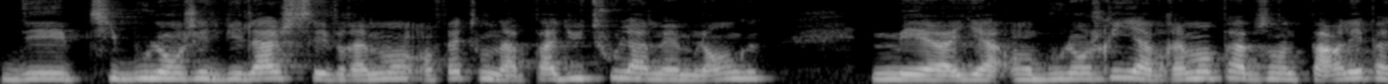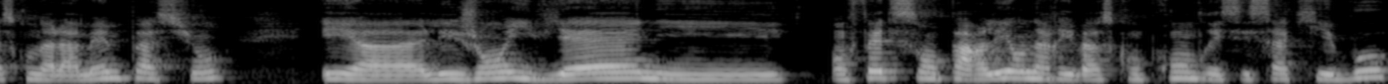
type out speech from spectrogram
des petits boulangers de village, c'est vraiment, en fait, on n'a pas du tout la même langue, mais euh, y a, en boulangerie, il n'y a vraiment pas besoin de parler parce qu'on a la même passion. Et les gens, ils viennent, et en fait, sans parler, on arrive à se comprendre et c'est ça qui est beau.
